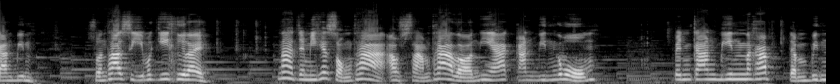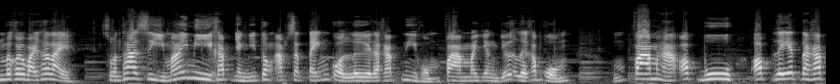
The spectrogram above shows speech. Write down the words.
การบิน ส่วนท่าสี่เมื่อกี้คืออะไร น่าจะมีแค่สองท่าเอาสามท่าหรอเนี่ยการบินครับผมเป็นการบินนะครับ แต่บินไม่ค่อยไวเท่าไหร่ ส่วนท่าสี่ไม่มีครับอย่างนี้ต้องอัพสเต็งก่อนเลยนะครับ นี่ผมฟาร์มมาอย่างเยอะเลยครับผม ผมฟาร์มหาออฟบูออฟเลสนะครับ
